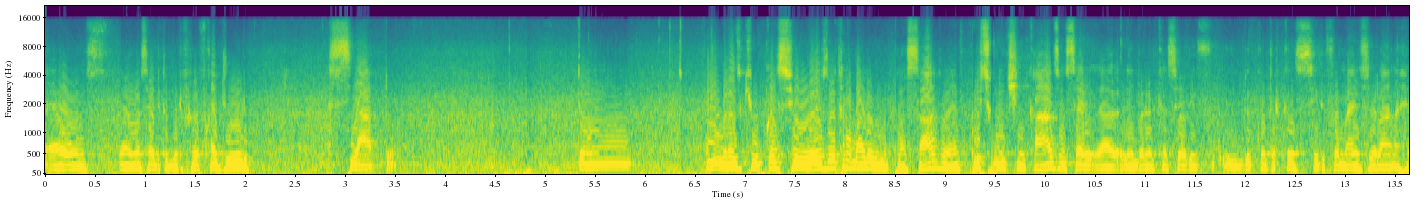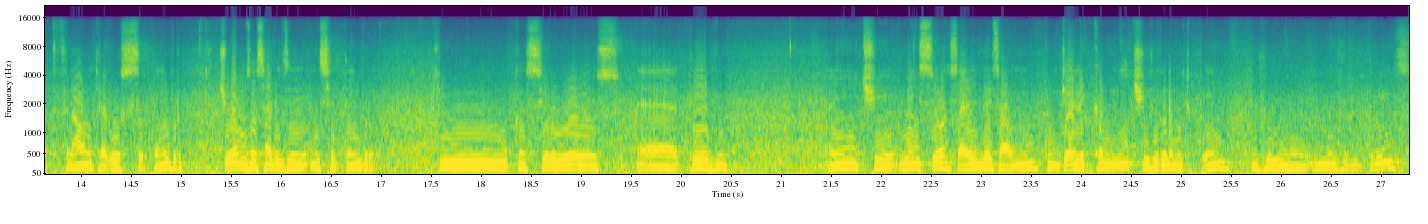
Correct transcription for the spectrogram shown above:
é, um, é uma série também para ficar de olho Seattle então Lembrando que o Cancelo não trabalhou no passado, né? principalmente em casa. Série, lembrando que a série do contra City foi mais lá na reta final, entre agosto e setembro. Tivemos a série de, em setembro que o Cancelo é, teve. A gente venceu a série 2x1 com o Jelly Kamich jogando muito bem, no jogo 1 e jogo 3.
